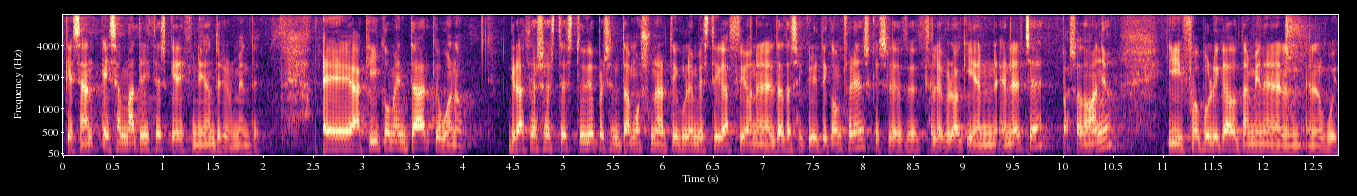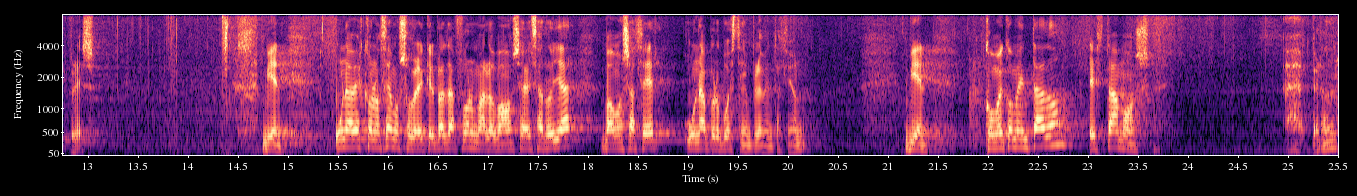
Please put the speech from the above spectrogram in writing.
que sean esas matrices que he definido anteriormente. Eh, aquí comentar que, bueno, gracias a este estudio presentamos un artículo de investigación en el Data Security Conference, que se celebró aquí en, Elche, pasado año, y fue publicado también en el, en el WordPress. Bien, una vez conocemos sobre qué plataforma lo vamos a desarrollar, vamos a hacer una propuesta de implementación. Bien, como he comentado, estamos... Eh, perdón.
